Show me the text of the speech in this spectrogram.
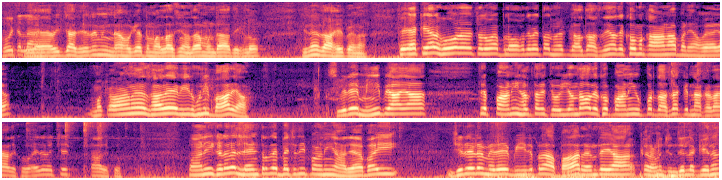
ਹੋ ਚੱਲਾ। ਲੈ ਵੀ ਜਹਾਜ਼ੇ ਦੇ ਮਹੀਨਾ ਹੋ ਗਿਆ ਦਮਾਲਾ ਸੀ ਆਉਂਦਾ ਮੁੰਡਾ ਦੇਖ ਲਓ ਜਿਹਨੇ ਰਾਹੇ ਪੈਣਾ। ਤੇ ਇੱਕ ਯਾਰ ਹੋਰ ਚਲੋ ਇਹ ਬਲੌਗ ਦੇ ਵਿੱਚ ਤੁਹਾਨੂੰ ਇੱਕ ਗੱਲ ਦੱਸਦੇ ਆ। ਦੇਖੋ ਮਕਾਨ ਆ ਬਣਿਆ ਹੋਇਆ ਆ। ਮਕਾਨ ਸਾਰੇ ਵੀਰ ਹੁਣੀ ਬਾਹਰ ਆ। ਸਵੇਰੇ ਮੀਂਹ ਪਿਆ ਆ ਤੇ ਪਾਣੀ ਹਲ ਤੱਕ ਚੋਈ ਜਾਂਦਾ। ਉਹ ਦੇਖੋ, ਪਾਣੀ ਉੱਪਰ ਦੱਸਦਾ ਕਿੰਨਾ ਖੜਾ ਆ, ਦੇਖੋ। ਇਹਦੇ ਵਿੱਚ ਆ ਦੇਖੋ। ਪਾਣੀ ਖੜਾ ਤੇ ਲੈਂਟਰ ਦੇ ਵਿੱਚ ਦੀ ਪਾਣੀ ਆ ਰਿਹਾ। ਬਾਈ, ਜਿਹੜੇ ਜਿਹੜੇ ਮੇਰੇ ਵੀਰ ਭਰਾ ਬਾਹਰ ਰਹਿੰਦੇ ਆ, ਘਰਾਂ ਨੂੰ ਜਿੰਦੇ ਲੱਗੇ ਨਾ,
